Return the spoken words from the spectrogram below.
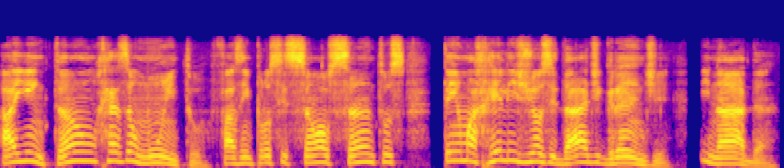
Aí então rezam muito, fazem procissão aos santos, têm uma religiosidade grande e nada.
